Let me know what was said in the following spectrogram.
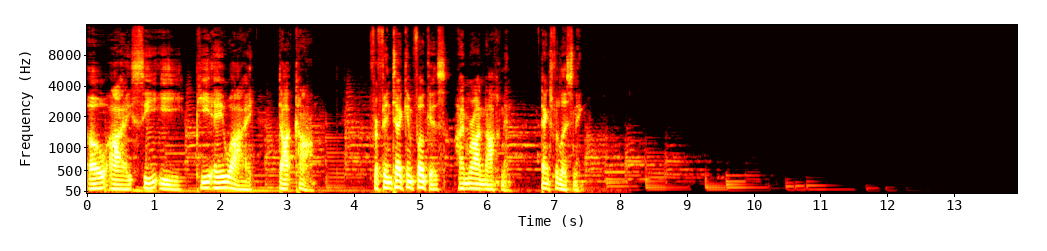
dot com. For FinTech in Focus, I'm Ron Nachman. Thanks for listening.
